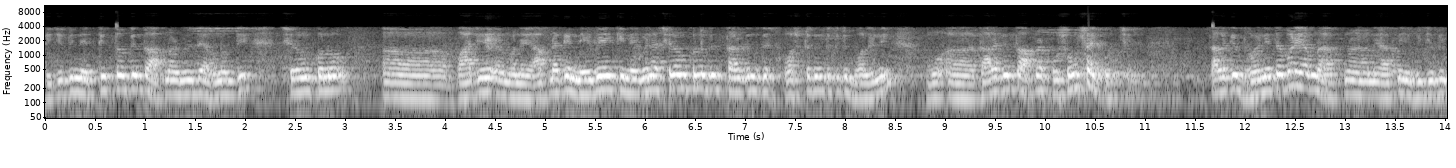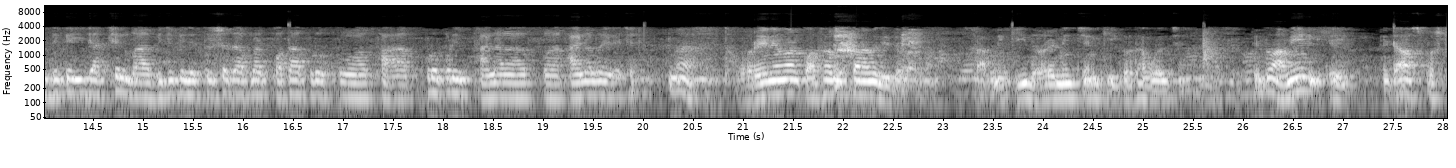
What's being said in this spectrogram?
বিজেপি নেতৃত্ব কিন্তু আপনার বিরুদ্ধে এখন অবধি সেরকম কোনো বাজে মানে আপনাকে নেবে কি নেবে না সেরকম কোনো কিন্তু তারা কিন্তু স্পষ্ট কিন্তু কিছু বলেনি। তারা কিন্তু আপনার প্রশংসাই করছেন। তাহলে কি ধরে নিতে পারি আমরা? আপনার মানে আপনি বিজেপির দিকেই যাচ্ছেন বা বিজেপি নেত্রীর সাথে আপনার কথা পুরো পুরোপুরি ফাইনাল ফাইনাল হয়ে গেছে? ধরে নেওয়ার কথা উত্তর আমি দিতে পারব আপনি কি ধরে নিচ্ছেন, কি কথা বলছেন? কিন্তু আমি এটা স্পষ্ট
